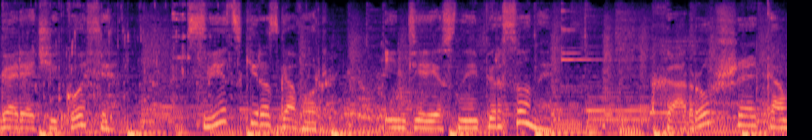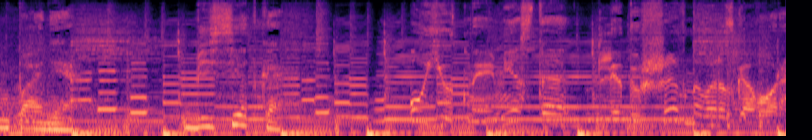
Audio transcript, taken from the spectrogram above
Горячий кофе. Светский разговор. Интересные персоны. Хорошая компания. Беседка. Уютное место для душевного разговора.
